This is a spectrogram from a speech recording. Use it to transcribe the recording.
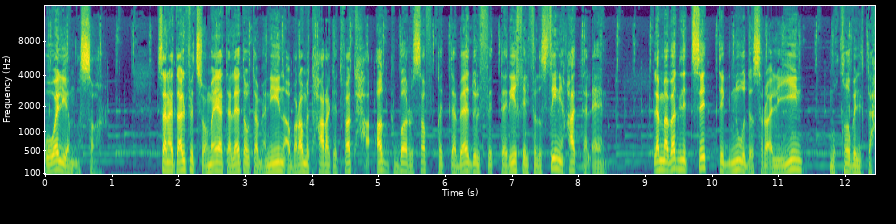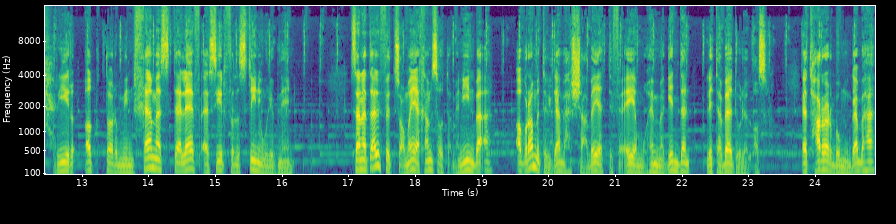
وويليام نصار. سنة 1983 أبرمت حركة فتح أكبر صفقة تبادل في التاريخ الفلسطيني حتى الآن لما بدلت ست جنود إسرائيليين مقابل تحرير أكثر من 5000 أسير فلسطيني ولبناني. سنة 1985 بقى أبرمت الجبهة الشعبية اتفاقية مهمة جدا لتبادل الأسرى. اتحرر بموجبها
